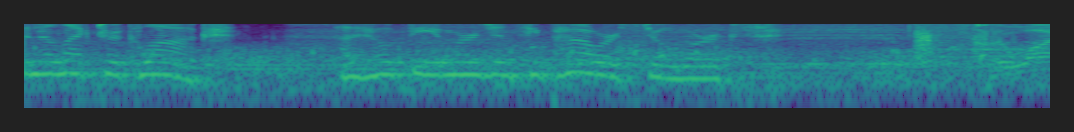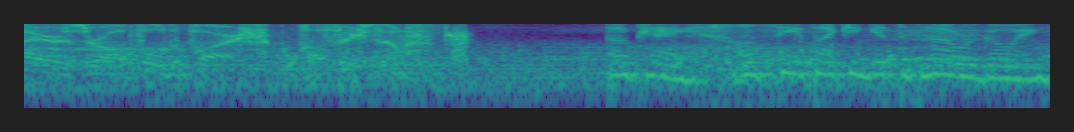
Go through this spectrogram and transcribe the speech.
an electric lock. I hope the emergency power still works. The wires are all pulled apart. I'll fix them. Okay, I'll see if I can get the power going.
